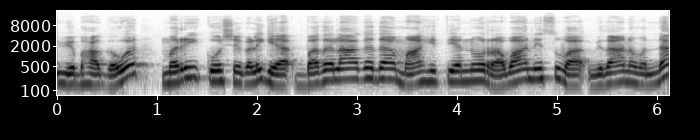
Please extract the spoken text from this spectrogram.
ವಿಭಾಗವು ಮರಿ ಕೋಶಗಳಿಗೆ ಬದಲಾಗದ ಮಾಹಿತಿಯನ್ನು ರವಾನಿಸುವ ವಿಧಾನವನ್ನು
